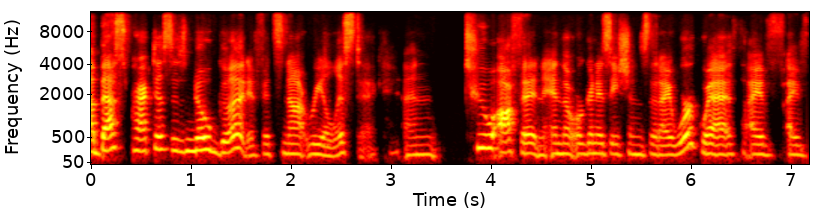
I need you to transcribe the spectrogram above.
A best practice is no good if it's not realistic. And too often in the organizations that I work with, I've, I've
